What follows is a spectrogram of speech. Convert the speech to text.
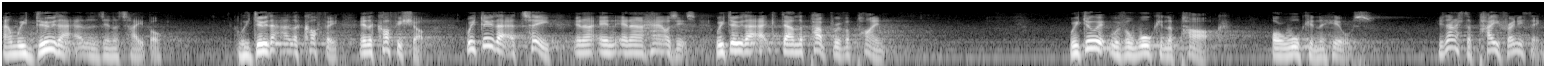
And we do that at the dinner table. We do that at the coffee, in the coffee shop. We do that at tea in our, in, in our houses. We do that at, down the pub with a pint. We do it with a walk in the park or a walk in the hills. You don't have to pay for anything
